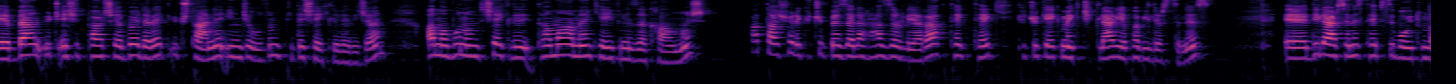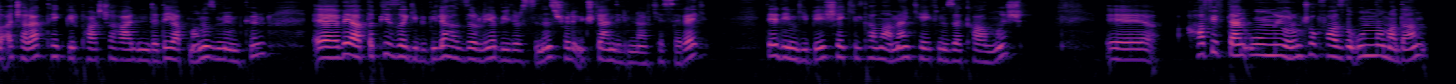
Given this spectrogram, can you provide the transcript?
E, ben 3 eşit parçaya bölerek 3 tane ince uzun pide şekli vereceğim. Ama bunun şekli tamamen keyfinize kalmış. Hatta şöyle küçük bezeler hazırlayarak tek tek küçük ekmekçikler yapabilirsiniz. E, dilerseniz tepsi boyutunda açarak tek bir parça halinde de yapmanız mümkün. E, veyahut da pizza gibi bile hazırlayabilirsiniz. Şöyle üçgen dilimler keserek. Dediğim gibi şekil tamamen keyfinize kalmış. E, hafiften unluyorum. Çok fazla unlamadan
